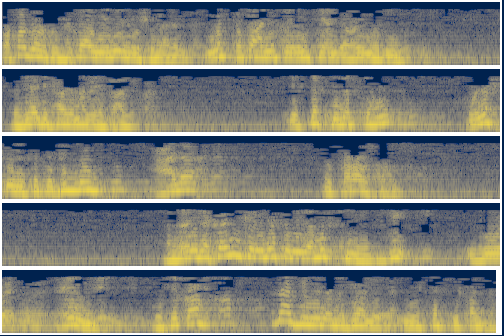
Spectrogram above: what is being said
وصدرت الفتاوى يمينا وشمالا. ما استطاع أن يصل إلى مفتي عنده علم ودين. ففي هذه الحالة ماذا يفعل؟ يستفتي نفسه ونفسه ستدله على القرار الصحيح أما إذا كان يمكن أن يصل إلى مفتي ذو علم وثقة ما في هنا مجال أن يستفتي قلبه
